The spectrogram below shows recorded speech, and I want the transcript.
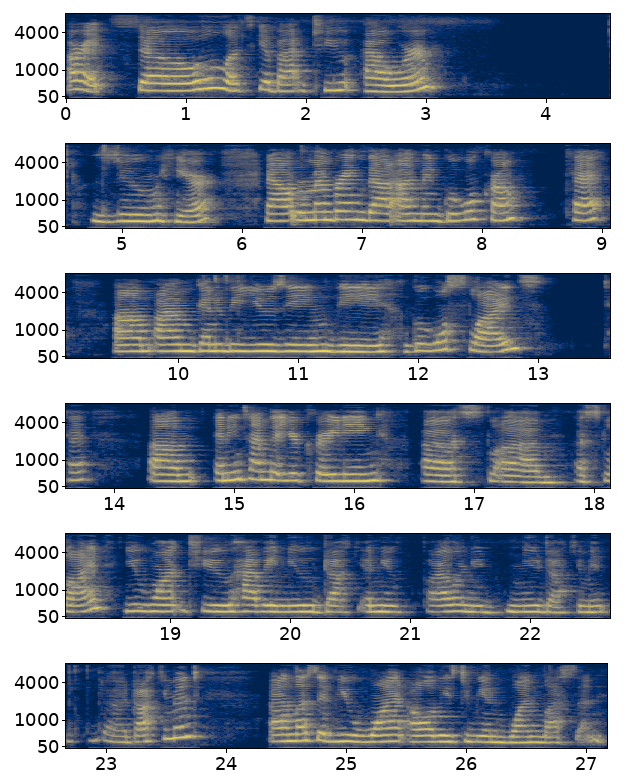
all right, so let's get back to our Zoom here. Now, remembering that I'm in Google Chrome, okay, um, I'm going to be using the Google Slides, okay. Um, anytime that you're creating a, um, a slide, you want to have a new doc, a new file or new new document uh, document, unless if you want all of these to be in one lesson.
